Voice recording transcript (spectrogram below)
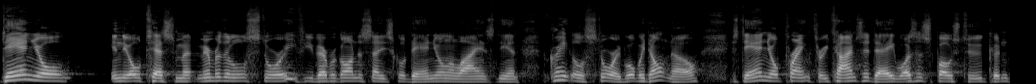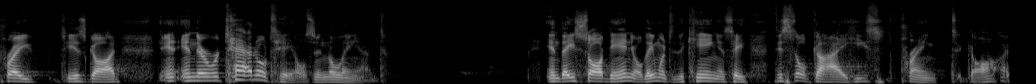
Daniel in the Old Testament. Remember the little story? If you've ever gone to Sunday school, Daniel and the lion's den. Great little story. But what we don't know is Daniel praying three times a day, wasn't supposed to, couldn't pray to his God. And, and there were tattletales in the land. And they saw Daniel. They went to the king and say, This little guy, he's praying to God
